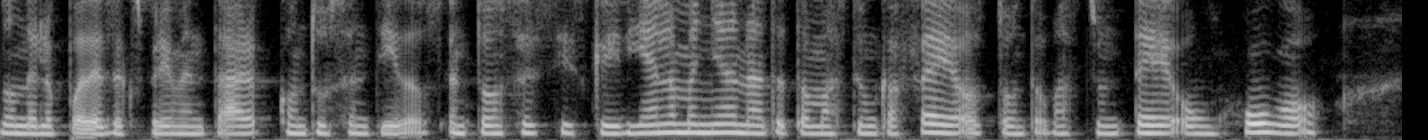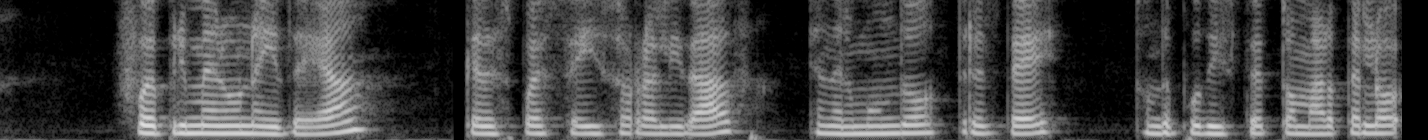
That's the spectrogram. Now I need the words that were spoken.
donde lo puedes experimentar con tus sentidos. Entonces, si es que hoy día en la mañana te tomaste un café o te tomaste un té o un jugo, fue primero una idea que después se hizo realidad en el mundo 3D donde pudiste tomártelo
